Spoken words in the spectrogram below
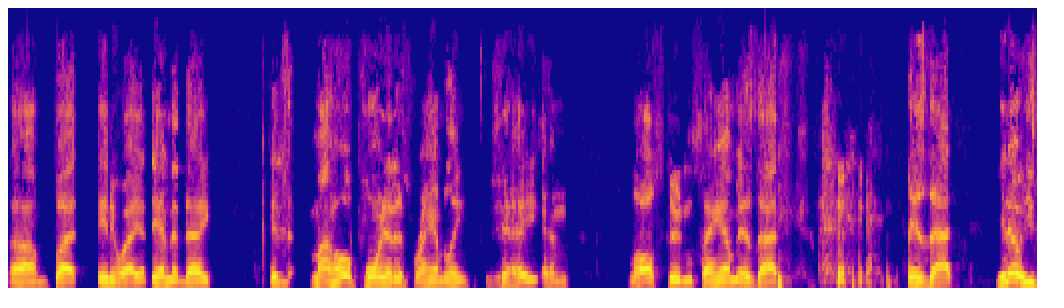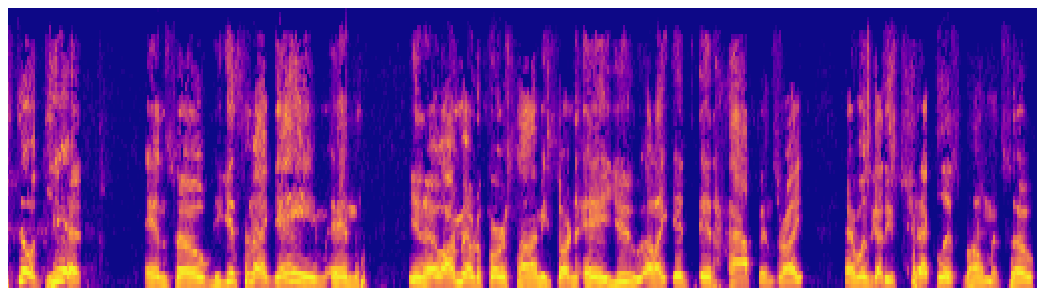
Um, but anyway, at the end of the day, it's my whole point of this rambling, Jay and law student Sam, is that is that you know he's still a kid, and so he gets in that game, and you know I remember the first time he started at AAU, like it it happens, right? Everyone's got these checklist moments. So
